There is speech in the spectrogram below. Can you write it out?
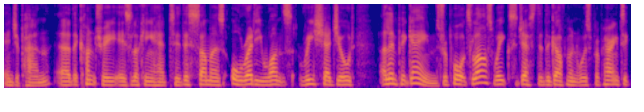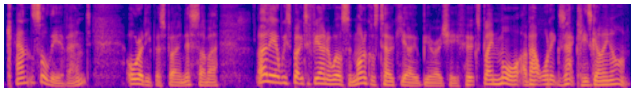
in Japan. Uh, the country is looking ahead to this summer's already once rescheduled Olympic Games. Reports last week suggested the government was preparing to cancel the event, already postponed this summer. Earlier, we spoke to Fiona Wilson, Monocle's Tokyo bureau chief, who explained more about what exactly is going on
